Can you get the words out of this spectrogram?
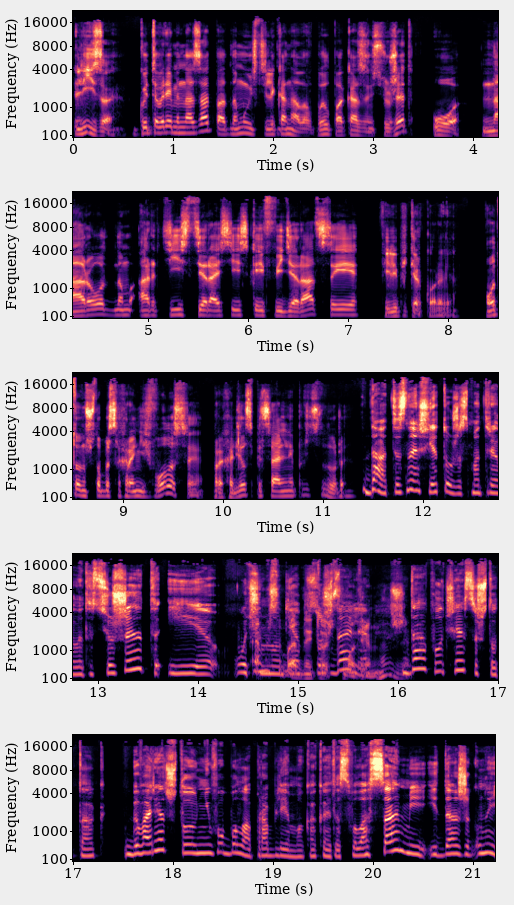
Лиза, какое-то время назад по одному из телеканалов был показан сюжет о народном артисте Российской Федерации Филиппе Киркорове. Вот он, чтобы сохранить волосы, проходил специальные процедуры. Да, ты знаешь, я тоже смотрела этот сюжет, и очень А мы с тобой многие обсуждали. смотрим. Да, получается, что так. Говорят, что у него была проблема какая-то с волосами, и даже, ну, я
